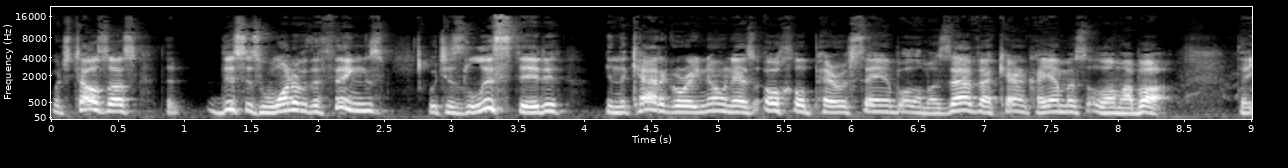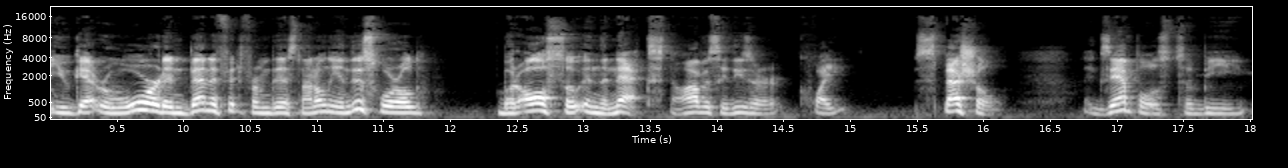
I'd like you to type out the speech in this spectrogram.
which tells us that this is one of the things which is listed in the category known as Ochel Peruseim Olam Hazev Karen Kayemas Olam that you get reward and benefit from this not only in this world, but also in the next. Now, obviously, these are quite special examples to be,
